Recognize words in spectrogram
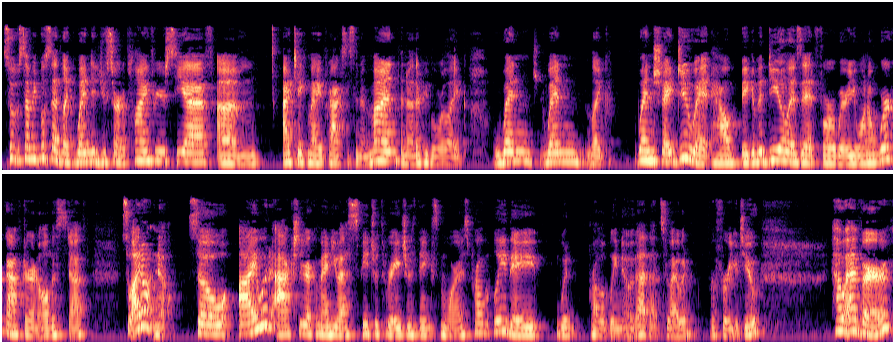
so, some people said, like, when did you start applying for your CF? Um, I take my praxis in a month, and other people were like, when, when, like, when should I do it? How big of a deal is it for where you want to work after and all this stuff? So I don't know. So I would actually recommend US Speech with Rach or Thanks Morris, probably. They would probably know that. That's who I would refer you to. However,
